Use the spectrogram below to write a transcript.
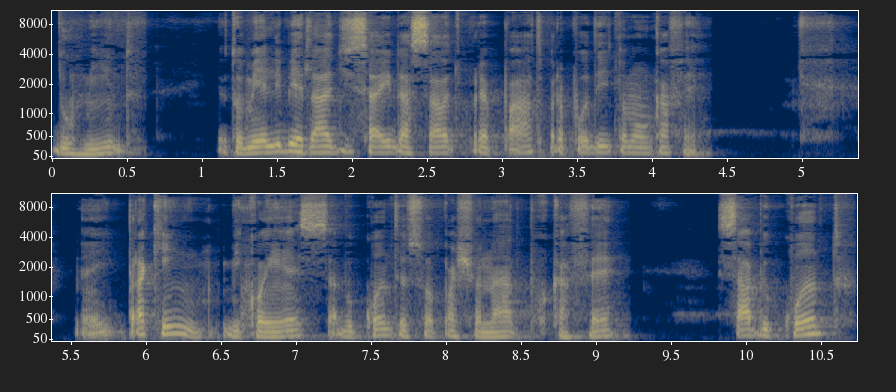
dormindo, eu tomei a liberdade de sair da sala de pré-parto para poder tomar um café. Né? E para quem me conhece, sabe o quanto eu sou apaixonado por café, sabe o quanto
